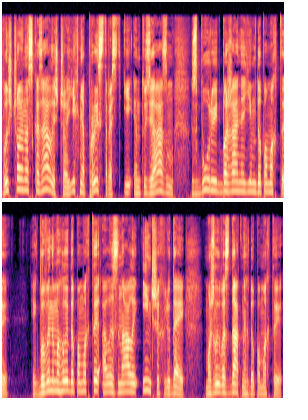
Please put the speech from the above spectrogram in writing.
ви щойно сказали, що їхня пристрасть і ентузіазм збурюють бажання їм допомогти. Якби ви не могли допомогти, але знали інших людей, можливо, здатних допомогти,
